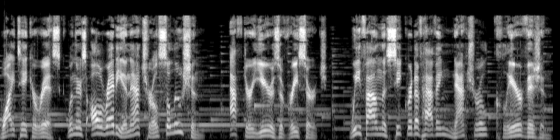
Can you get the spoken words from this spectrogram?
Why take a risk when there's already a natural solution? After years of research, we found the secret of having natural, clear vision.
